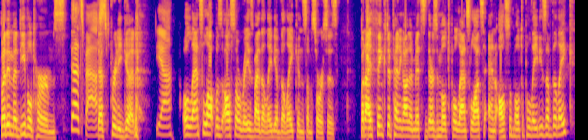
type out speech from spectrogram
but in medieval terms, That's fast. that's pretty good. yeah. Oh, Lancelot was also raised by the Lady of the Lake in some sources, but I think depending on the myths, there's multiple Lancelots and also multiple Ladies of the Lake.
